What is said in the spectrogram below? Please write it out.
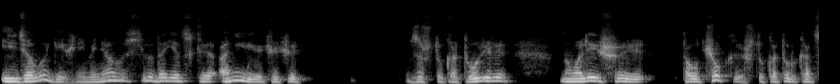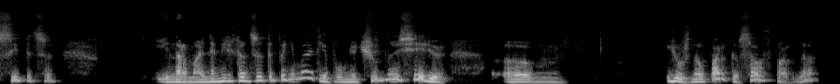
И идеология их не менялась, людоедская. Они ее чуть-чуть заштукатурили, но малейший толчок, и штукатурка отсыпется. И нормальные американцы это понимают. Я помню чудную серию эм, Южного парка, South Park, да,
